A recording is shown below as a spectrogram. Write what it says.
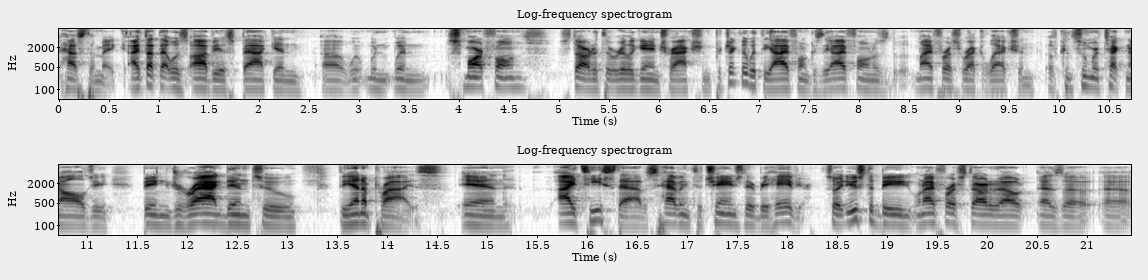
has to make. I thought that was obvious back in uh, when when smartphones started to really gain traction, particularly with the iPhone, because the iPhone is my first recollection of consumer technology being dragged into the enterprise and IT staffs having to change their behavior. So it used to be when I first started out as a uh,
